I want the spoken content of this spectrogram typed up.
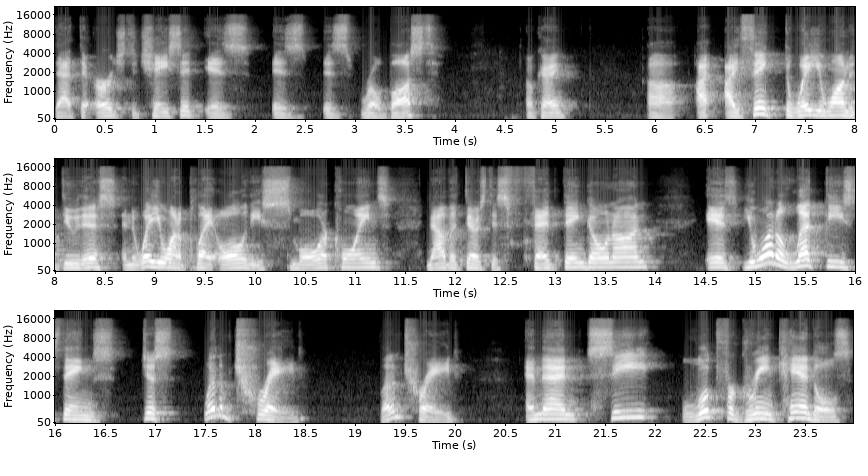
that the urge to chase it is is is robust. Okay. Uh, I, I think the way you want to do this and the way you want to play all of these smaller coins now that there's this Fed thing going on is you want to let these things just let them trade, let them trade, and then see, look for green candles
